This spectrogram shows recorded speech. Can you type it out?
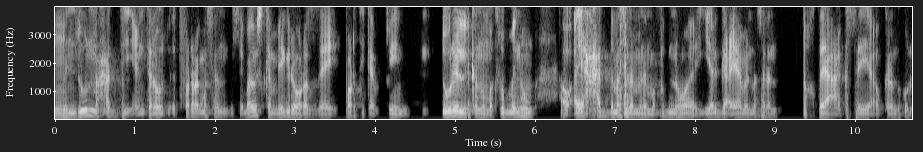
من دون ما حد يعني أنت لو اتفرج مثلا سيبايوس كان بيجري وراه إزاي؟ بارتي كان فين؟ دول اللي كانوا مطلوب منهم؟ أو أي حد مثلا من المفروض إن هو يرجع يعمل مثلا تغطية عكسية أو الكلام ده كله؟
